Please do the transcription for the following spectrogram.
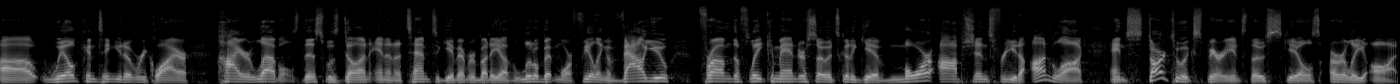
uh, will continue to require higher levels. This was done in an attempt to give everybody a little bit more feeling of value from the fleet commander. So it's going to give more options for you to unlock and start to experience those skills early on.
